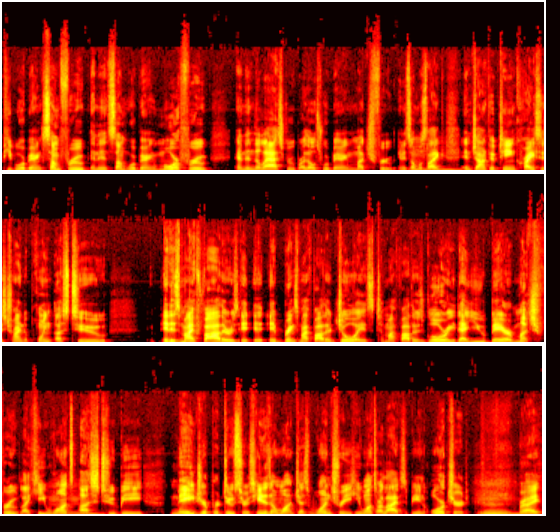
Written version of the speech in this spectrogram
people who are bearing some fruit, and then some who are bearing more fruit. And then the last group are those who are bearing much fruit. And it's almost like mm. in John 15, Christ is trying to point us to it is my father's it, it, it brings my father joy it's to my father's glory that you bear much fruit. Like he wants us mm-hmm. to be major producers. He doesn't want just one tree. He wants our lives to be an orchard mm. right?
